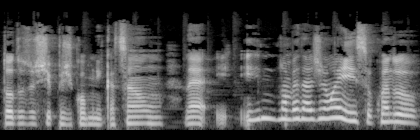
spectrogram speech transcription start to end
todos os tipos de comunicação, né? E, e na verdade não é isso. Quando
